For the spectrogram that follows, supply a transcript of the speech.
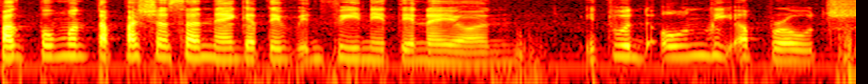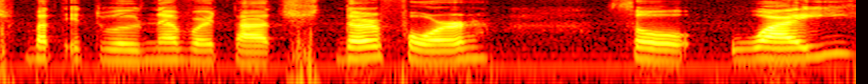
pag pumunta pa siya sa negative infinity na yon, it would only approach but it will never touch. Therefore, so y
